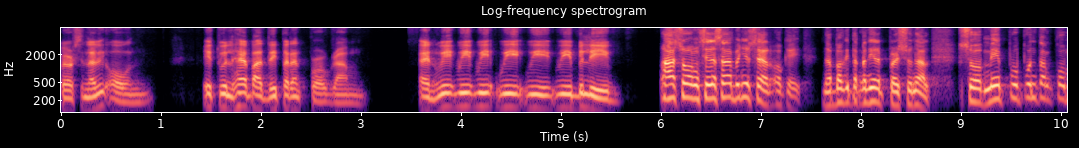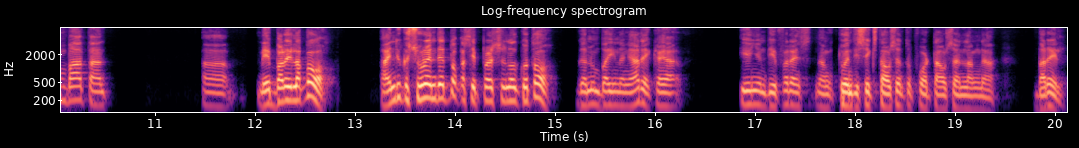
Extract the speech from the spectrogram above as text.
personally owned, it will have a different program And we we we we we we believe Ah, so ang sinasabi niyo, sir, okay, nabanggit ang kanina personal. So may pupuntang combatant, ah, may baril ako. Ah, hindi ko surrender to kasi personal ko to. Ganun ba yung nangyari? Kaya yun yung difference ng 26,000 to 4,000 lang na baril.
